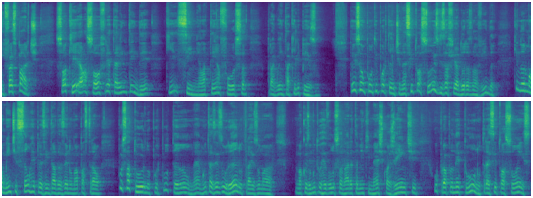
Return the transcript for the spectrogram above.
E faz parte. Só que ela sofre até ela entender que sim, ela tem a força para aguentar aquele peso. Então isso é um ponto importante, né? Situações desafiadoras na vida, que normalmente são representadas aí no mapa astral por Saturno, por Plutão, né? Muitas vezes Urano traz uma, uma coisa muito revolucionária também que mexe com a gente. O próprio Netuno traz situações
